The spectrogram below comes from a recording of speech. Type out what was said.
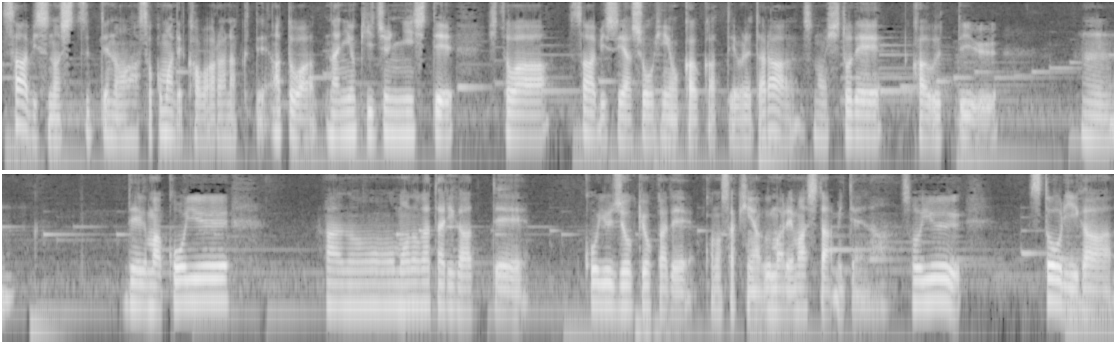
サービスの質っていうのはそこまで変わらなくてあとは何を基準にして人はサービスや商品を買うかって言われたらその人で買うっていううん。でまあこういうあの物語があってこういう状況下でこの作品は生まれましたみたいなそういうストーリーが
